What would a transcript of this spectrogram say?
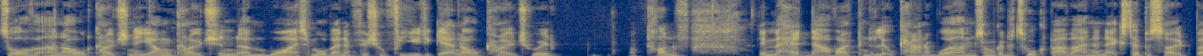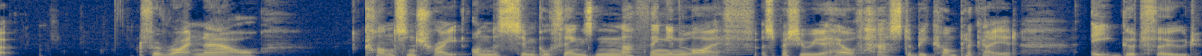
sort of an old coach and a young coach and, and why it's more beneficial for you to get an old coach. We're kind of in my head now, I've opened a little can of worms. I'm going to talk about that in the next episode. But for right now, concentrate on the simple things. Nothing in life, especially with your health, has to be complicated. Eat good food,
